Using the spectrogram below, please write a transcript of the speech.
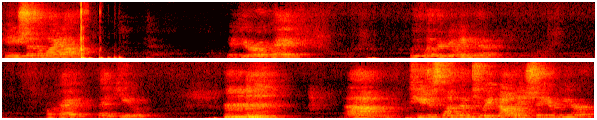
Can you shut the light off? if you're okay with what they're doing here? Okay, thank you. Um, do you just want them to acknowledge that you're here?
